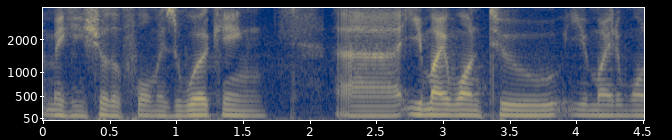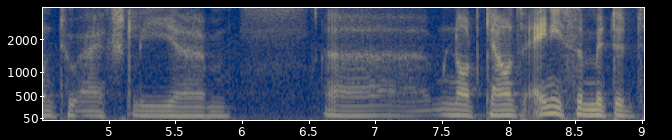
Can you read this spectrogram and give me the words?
uh, making sure the form is working. Uh, you might want to you might want to actually um, uh, not count any submitted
